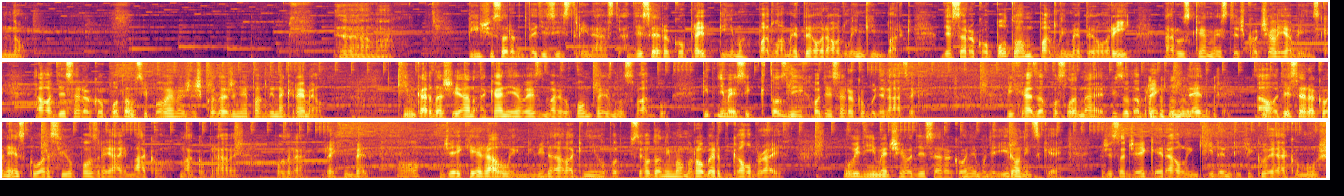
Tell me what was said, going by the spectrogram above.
No. Um, píše sa rok 2013 a 10 rokov predtým padla meteora od Linkin Park. 10 rokov potom padli meteory na ruské mestečko Čeliabinsk. A o 10 rokov potom si povieme, že škoda, že nepadli na Kremel. Kim Kardashian a Kanye West majú pompeznú svadbu. Typneme si, kto z nich o 10 rokov bude nácek. Vychádza posledná epizóda Breaking Bad a o 10 rokov neskôr si ju pozrie aj Mako. Mako práve pozera Breaking Bad. Oh. J.K. Rowling vydáva knihu pod pseudonymom Robert Galbraith. Uvidíme, či o 10 rokov nebude ironické, že sa J.K. Rowling identifikuje ako muž.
